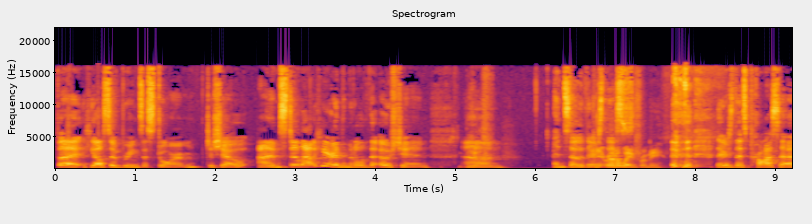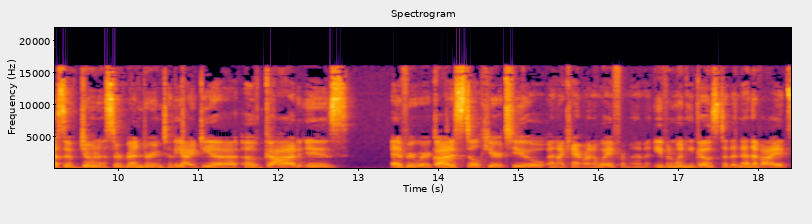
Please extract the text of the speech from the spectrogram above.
but he also brings a storm to show I'm still out here in the middle of the ocean. Yeah. Um, and so there's can't this, run away from me. there's this process of Jonah surrendering to the idea of God is everywhere. God is still here too, and I can't run away from him. And Even when he goes to the Ninevites,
